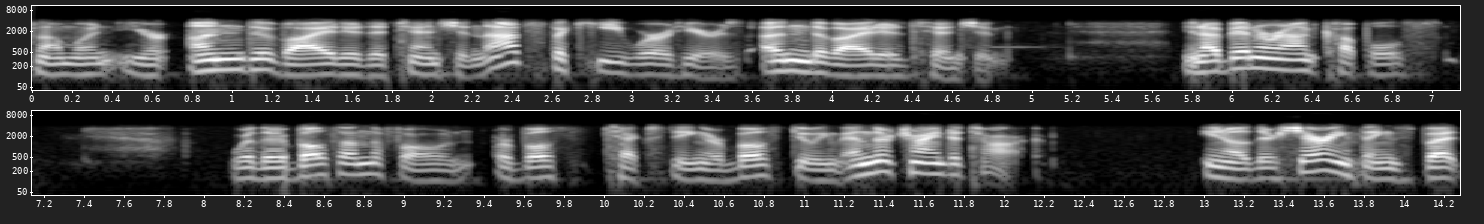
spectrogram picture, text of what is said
someone your undivided attention. That's the key word here is undivided attention. You know, I've been around couples where they're both on the phone or both texting or both doing, and they're trying to talk. You know, they're sharing things, but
